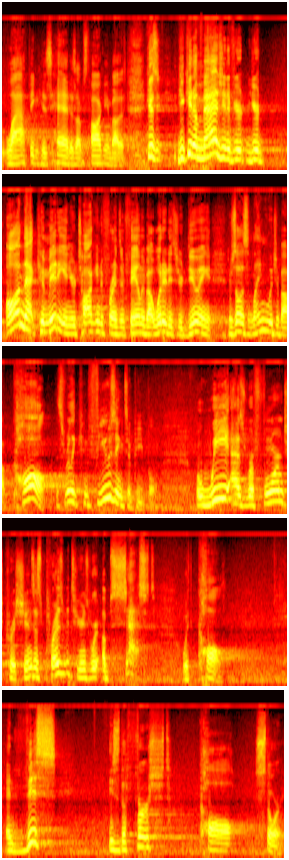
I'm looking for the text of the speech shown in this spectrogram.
laughing his head as I was talking about this. Because you can imagine if you're, you're on that committee and you're talking to friends and family about what it is you're doing, there's all this language about call. It's really confusing to people. But we, as Reformed Christians, as Presbyterians, we're obsessed with call. And this is the first call story.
